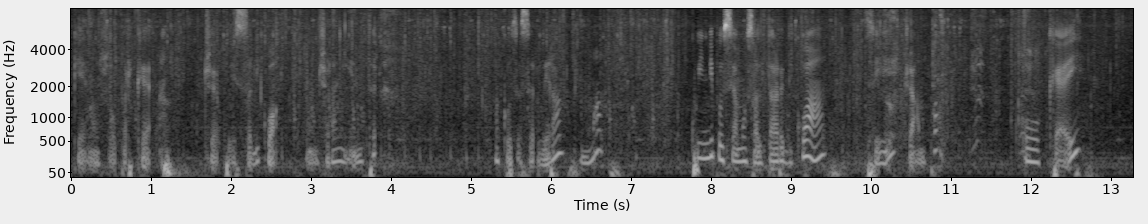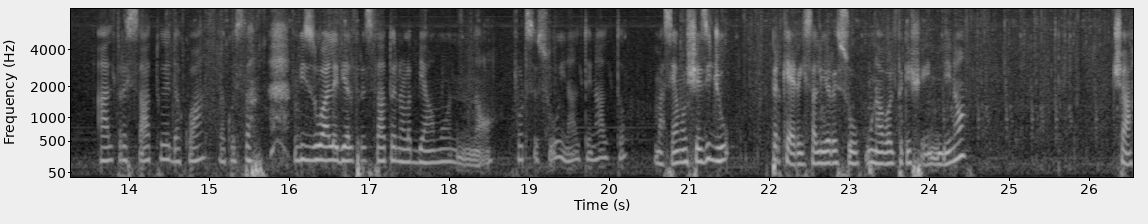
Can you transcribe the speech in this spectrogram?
che non so perché c'è questa di qua, non c'era niente. A cosa servirà? Ma quindi possiamo saltare di qua? Sì, jump. Ok. Altre statue da qua? Da questa visuale di altre statue non l'abbiamo? No. Forse su, in alto, in alto? Ma siamo scesi giù. Perché risalire su una volta che scendi, no? Ciao.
